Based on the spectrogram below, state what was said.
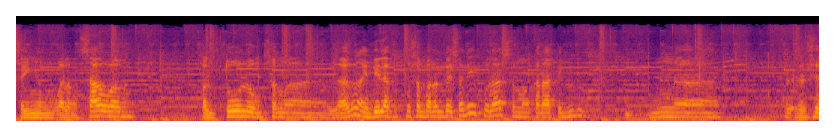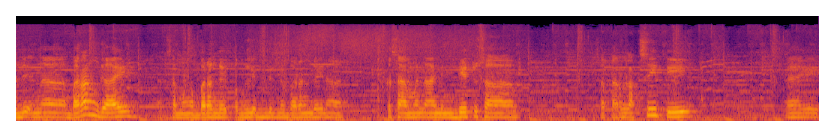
sa inyong walang sawang pagtulong sa mga, lalo na, hindi lang po sa barangay sa Nicolas, sa mga karatig na na barangay at sa mga barangay pangliblib na barangay na kasama namin dito sa sa Tarlac City, ay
